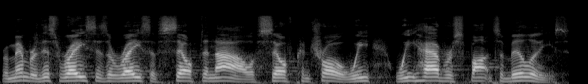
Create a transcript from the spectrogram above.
Remember, this race is a race of self denial, of self control. We, we have responsibilities.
